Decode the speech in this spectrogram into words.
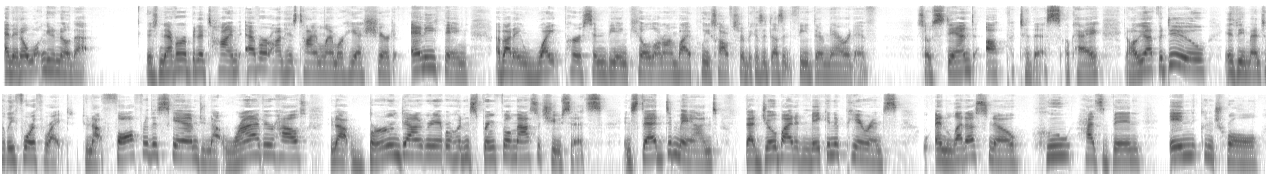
And they don't want you to know that. There's never been a time ever on his timeline where he has shared anything about a white person being killed unarmed by a police officer because it doesn't feed their narrative. So stand up to this, okay? And all you have to do is be mentally forthright. Do not fall for the scam. Do not run out of your house. Do not burn down your neighborhood in Springfield, Massachusetts. Instead, demand that Joe Biden make an appearance and let us know who has been in control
